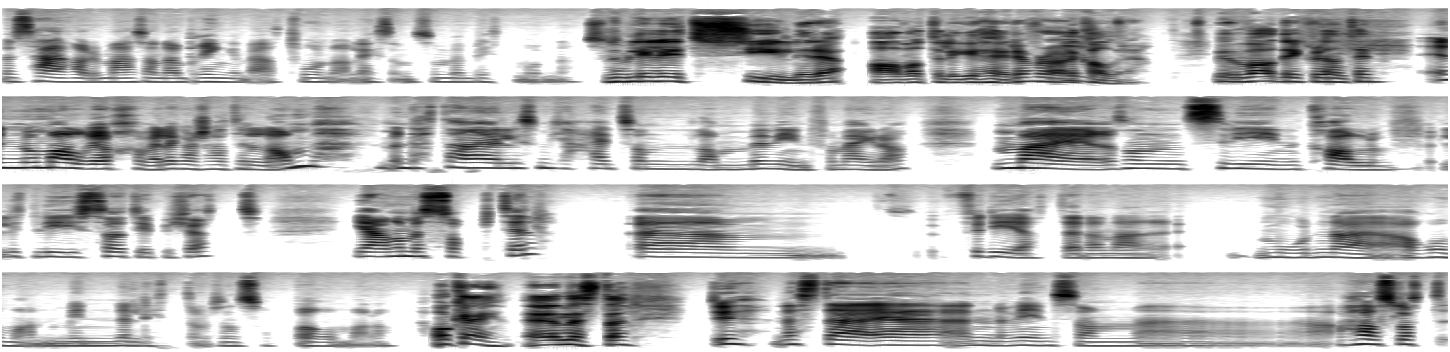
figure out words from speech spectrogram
mens her har du mer sånn bringebærtoner, liksom, som er blitt modne. Så det blir litt syrligere av at det ligger høyere, for da er det Mm. kaldere. Hva drikker du den til? En normal rioja vil jeg kanskje ha til lam, men dette er liksom ikke helt sånn lammevin for meg, da. Mer sånn svin, kalv, litt lysere type kjøtt. Gjerne med sopp til. Um, fordi at den der modne aromaen minner litt om sånn sopparoma, da. Ok, eh, neste. Du, neste er en vin som uh, har slått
